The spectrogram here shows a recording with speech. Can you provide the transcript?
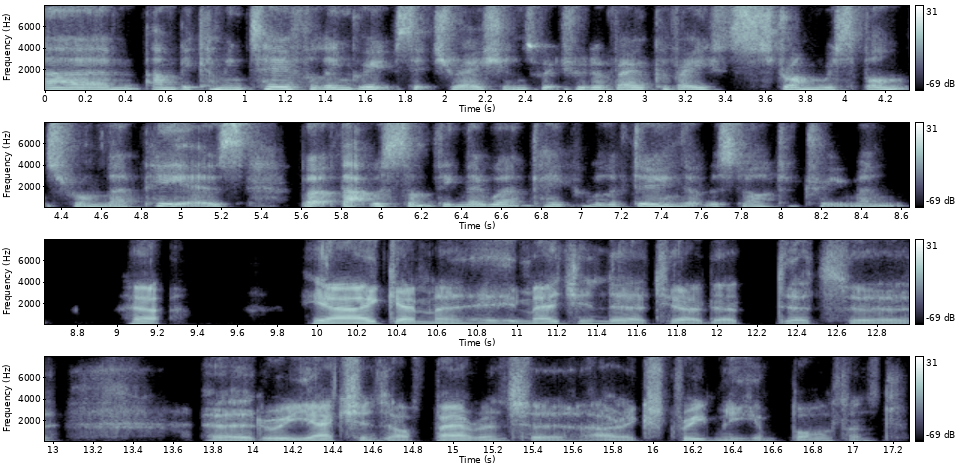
um, and becoming tearful in group situations, which would evoke a very strong response from their peers. But that was something they weren't capable of doing at the start of treatment. Yeah, yeah, I can imagine that. Yeah, that that's uh, uh, the reactions of parents uh, are extremely important.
